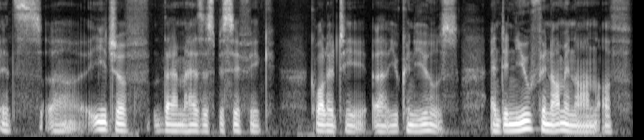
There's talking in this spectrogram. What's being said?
it's uh, each of them has a specific quality uh, you can use, and the new phenomenon of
